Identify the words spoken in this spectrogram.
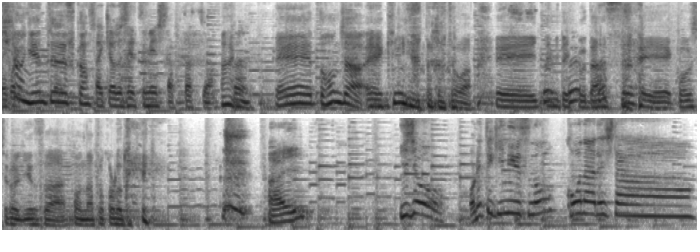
期間限定ですか？先ほど説明した二つは。はいうん。えー、っとほんじゃ、えー気になった方は、えー 行ってみてください、えー今週のニュースはこんなところで はい。以上、俺的ニュースのコーナーでした。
